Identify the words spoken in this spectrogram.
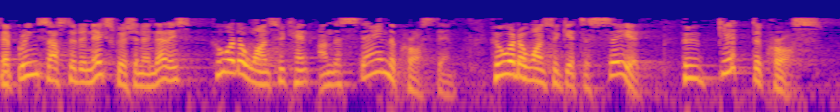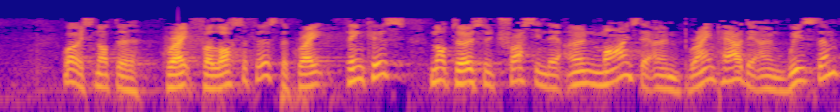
that brings us to the next question, and that is who are the ones who can understand the cross then? Who are the ones who get to see it? Who get the cross? Well, it's not the great philosophers, the great thinkers, not those who trust in their own minds, their own brain power, their own wisdom.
